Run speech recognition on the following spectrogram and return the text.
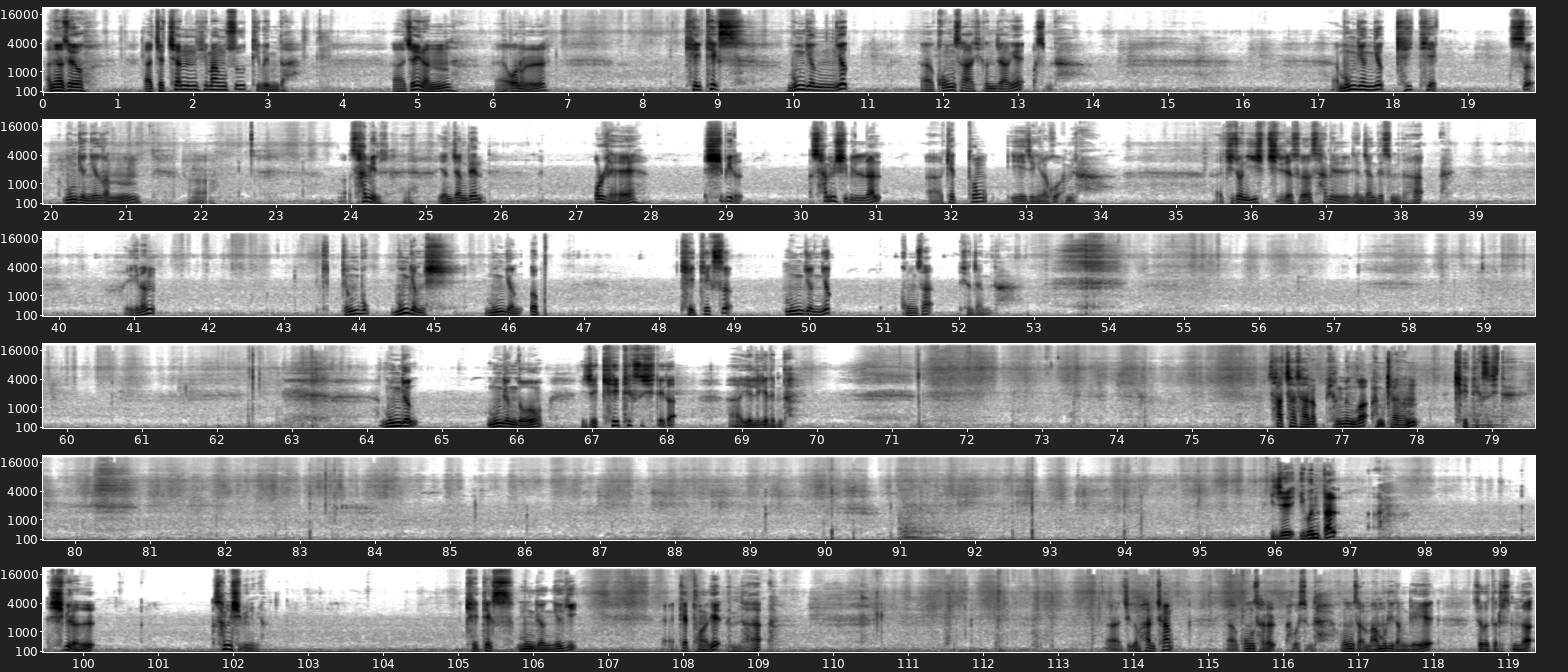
안녕하세요. 아, 제천 희망수 TV입니다. 아, 저희는 에, 오늘 KTX 문경역 아, 공사 현장에 왔습니다. 아, 문경역 KTX 문경역은 어, 3일 연장된 올해 11월 30일 날 어, 개통 예정이라고 합니다. 어, 기존 27일에서 3일 연장됐습니다. 여기는 경북 문경시 문경읍 KTX 문경역 공사 현장입니다. 문경 문경도 이제 KTX 시대가 아, 열리게 됩니다. 사차 산업혁명과 함께하는 KTX 시대. 이제 이번 달 11월 30일이면 KTX 문경역이 개통하게 됩니다. 아, 지금 한창 아, 공사를 하고 있습니다. 공사 마무리 단계에 접어들었습니다.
